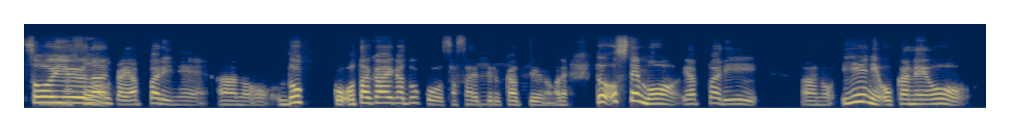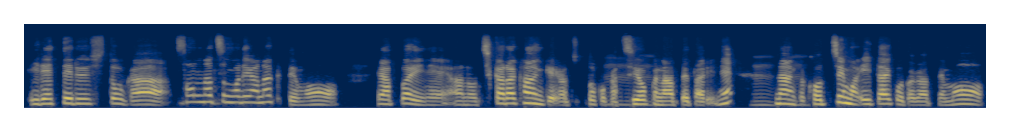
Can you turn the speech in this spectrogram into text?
そういううなんかやっぱりね、あのどこお互いがどこを支えてるかっていうのがね、どうしてもやっぱりあの家にお金を入れてる人がそんなつもりはなくても。やっぱりねあの力関係がどこか強くなってたりね、なんかこっちも言いたいことがあっても、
